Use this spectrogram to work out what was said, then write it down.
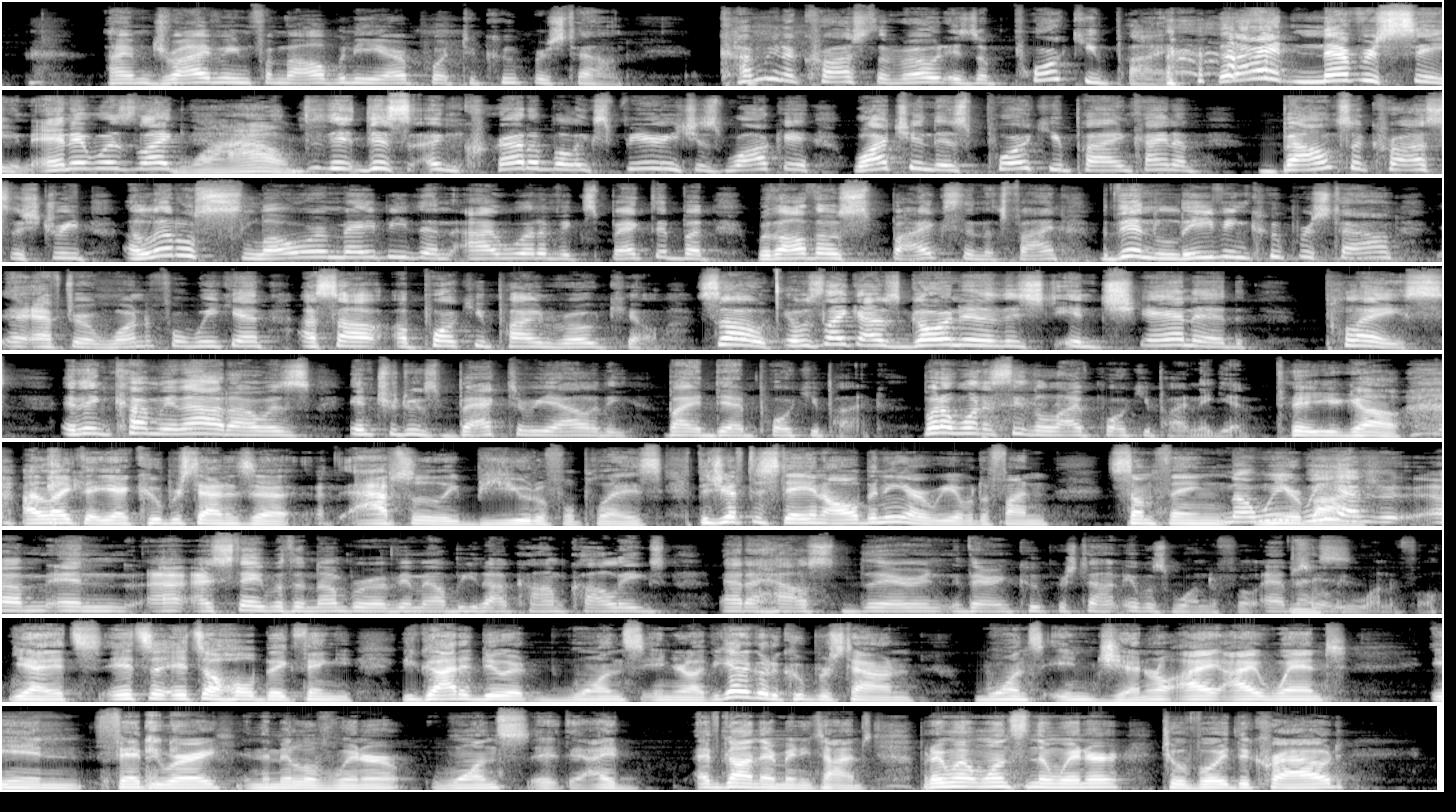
I'm driving from the Albany airport to Cooperstown. Coming across the road is a porcupine that I had never seen, and it was like Wow. th- this incredible experience just walking watching this porcupine kind of bounce across the street a little slower maybe than I would have expected but with all those spikes then it's fine. But then leaving Cooperstown after a wonderful weekend I saw a porcupine roadkill. So it was like I was going into this enchanted place and then coming out I was introduced back to reality by a dead porcupine but I want to see the live porcupine again There you go. I like that. Yeah, Cooperstown is a absolutely beautiful place. Did you have to stay in Albany, or were you able to find something No, we, nearby? we have, um, and I, I stayed with a number of MLB.com colleagues at a house there in there in Cooperstown. It was wonderful, absolutely wonderful. Yeah, it's it's a it's a whole big thing. You got to do it once in your life. You got to go to Cooperstown once in general. I I went in February in the middle of winter once. It, I I've gone there many times, but I went once in the winter to avoid the crowd.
